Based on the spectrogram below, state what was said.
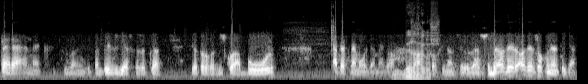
terelnek tulajdonképpen pénzügyi eszközökkel fiatalok az iskolából, hát ezt nem oldja meg a, Világos. a finanszírozás. De azért, azért sok mindent igen.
